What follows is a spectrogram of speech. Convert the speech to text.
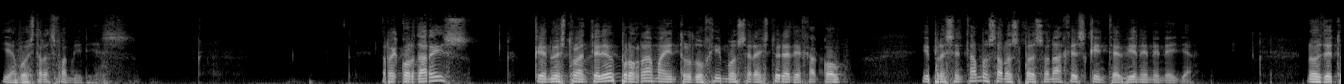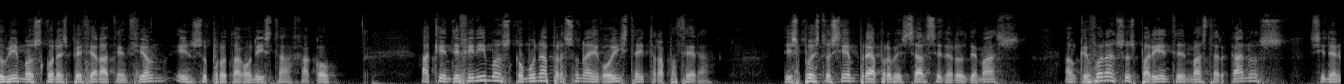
y a vuestras familias. Recordaréis que en nuestro anterior programa introdujimos la historia de Jacob y presentamos a los personajes que intervienen en ella. Nos detuvimos con especial atención en su protagonista, Jacob, a quien definimos como una persona egoísta y trapacera, dispuesto siempre a aprovecharse de los demás, aunque fueran sus parientes más cercanos, sin el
